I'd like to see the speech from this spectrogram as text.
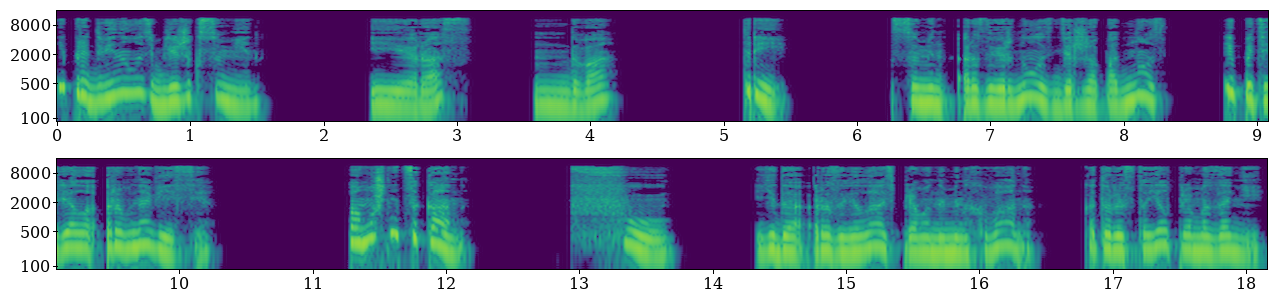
и придвинулась ближе к Сумин. И раз, два, Три. Сумин развернулась, держа поднос, и потеряла равновесие. «Помощница Кан!» «Фу!» Еда разлилась прямо на Минхвана, который стоял прямо за ней.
